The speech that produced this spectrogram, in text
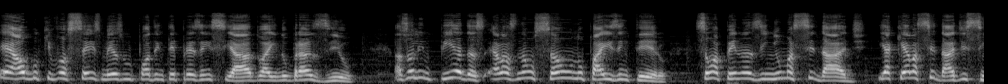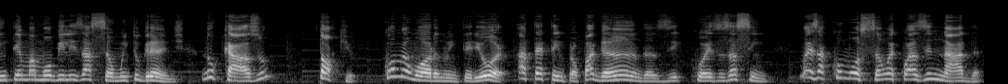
é algo que vocês mesmos podem ter presenciado aí no Brasil. As Olimpíadas, elas não são no país inteiro, são apenas em uma cidade. E aquela cidade sim tem uma mobilização muito grande. No caso, Tóquio. Como eu moro no interior, até tem propagandas e coisas assim. Mas a comoção é quase nada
